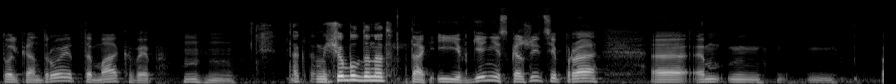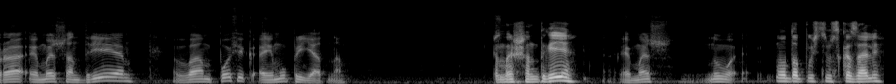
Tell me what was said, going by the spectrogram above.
Только Android, Mac, Web. Угу. Так, там еще был донат. Так, и Евгений, скажите про э, эм, про Мэш Андрея. Вам пофиг, а ему приятно. Эмэш Андрея? Эмэш, ну... Ну, допустим, сказали.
